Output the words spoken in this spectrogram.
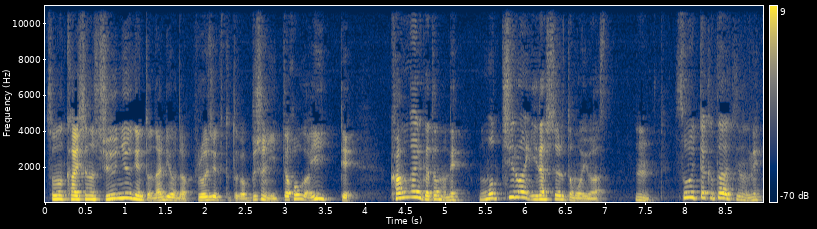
その会社の収入源となるようなプロジェクトとか部署に行った方がいいって考え方もねもちろんいらっしゃると思います、うん、そういった方たちのね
